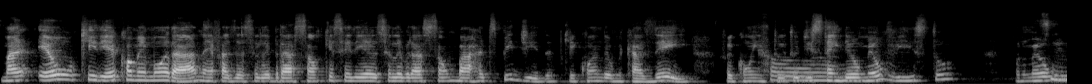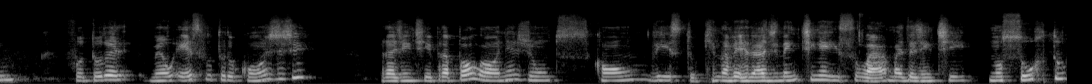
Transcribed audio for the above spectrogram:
mas eu queria comemorar, né, fazer a celebração, porque seria a celebração barra despedida, porque quando eu me casei, foi com o intuito de Foi. estender o meu visto para o meu Sim. futuro, meu ex-futuro cônjuge, para a gente ir para Polônia juntos com visto, que na verdade nem tinha isso lá, mas a gente, no surto,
